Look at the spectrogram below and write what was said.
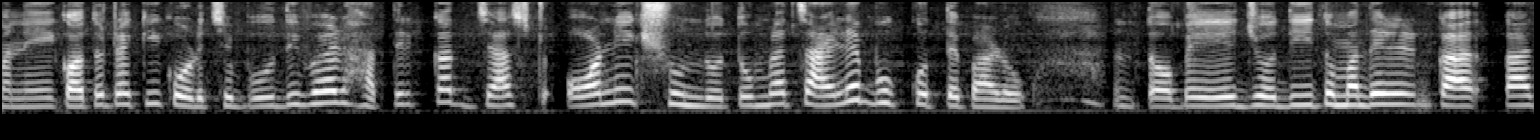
মানে কতটা কি করেছে। বৌদি ভাইয়ের হাতের কাজ জাস্ট অনেক সুন্দর, তোমরা চাইলে বুক করতে পারো। তবে যদি তোমাদের কাজ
